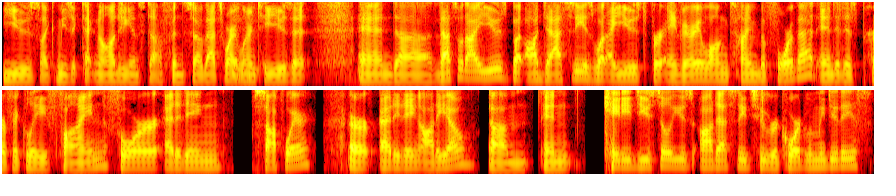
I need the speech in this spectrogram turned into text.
use like music technology and stuff and so that's where i learned to use it and uh, that's what i use but audacity is what i used for a very long time before that and it is perfectly fine for editing software or editing audio um, and katie do you still use audacity to record when we do these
